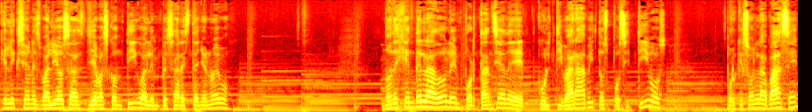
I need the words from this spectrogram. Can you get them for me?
¿Qué lecciones valiosas llevas contigo al empezar este año nuevo? No dejen de lado la importancia de cultivar hábitos positivos, porque son la base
